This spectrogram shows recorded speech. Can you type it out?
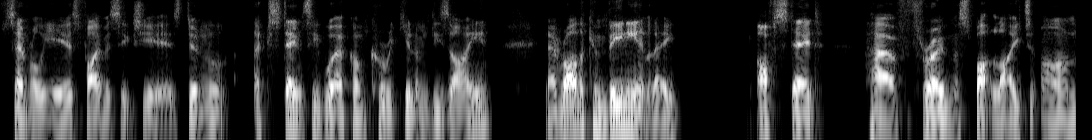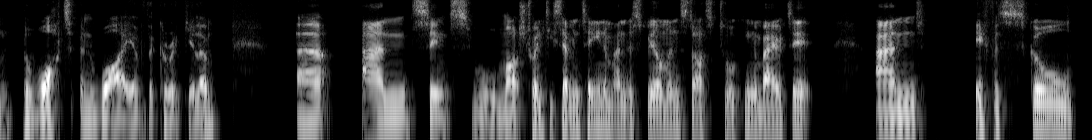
several years, five or six years, doing extensive work on curriculum design. Now, rather conveniently, Ofsted have thrown the spotlight on the what and why of the curriculum. Uh, and since ooh, March 2017, Amanda Spielman started talking about it. And if a school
